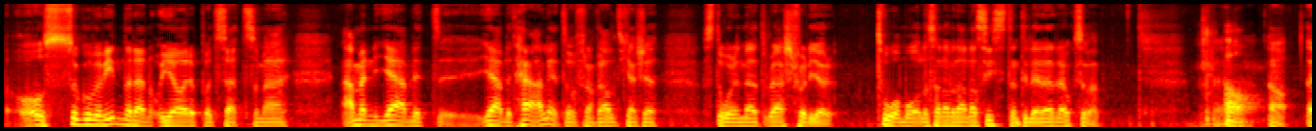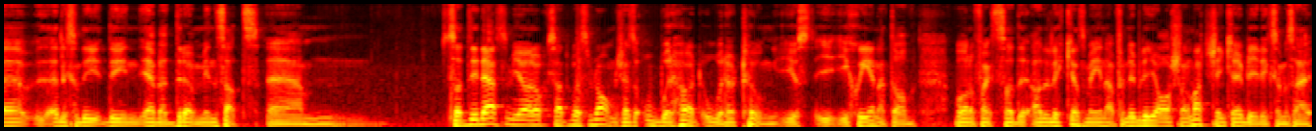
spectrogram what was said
och så går vi och vinner den och gör det på ett sätt som är ja, men jävligt, jävligt härligt och framförallt kanske storyn med att Rashford gör två mål och sen har väl han assisten till det också va? Ja. Ja, eh, liksom det, det, är en jävla dröminsats. Eh, så det är det som gör också att West Brom känns oerhört, oerhört tung just i, i skenet av vad de faktiskt hade, hade lyckats med innan. För nu blir ju Arsenal-matchen kan ju bli liksom så här,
